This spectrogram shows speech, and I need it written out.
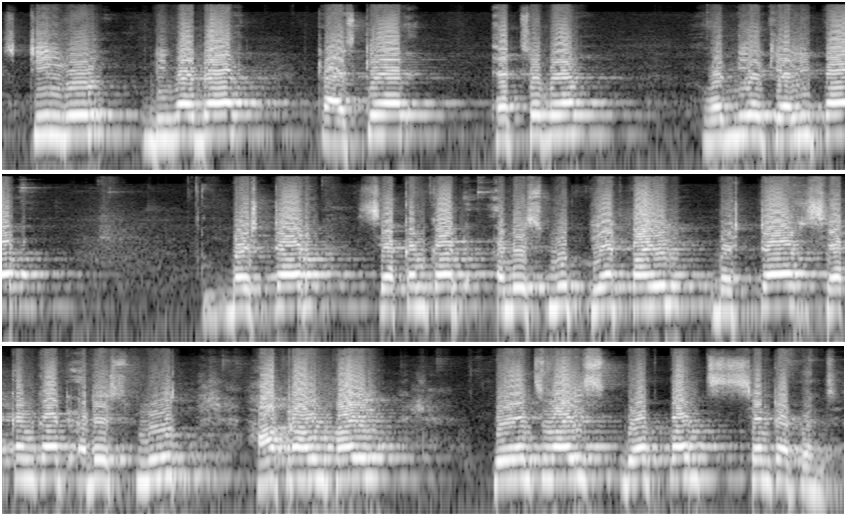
steel rule divider try square એક્સોપેમ vernier caliper bastard second cut અને smooth flat file bastard second cut અને smooth half round file bench vice dot punch centre punch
